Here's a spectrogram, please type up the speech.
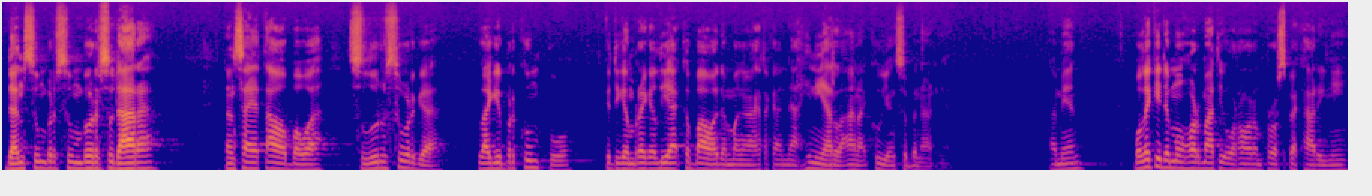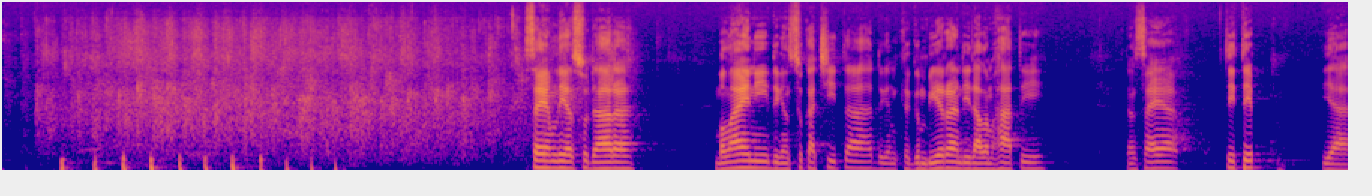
dan sumber-sumber saudara. Dan saya tahu bahwa seluruh surga lagi berkumpul ketika mereka lihat ke bawah dan mengatakan, nah ini adalah anakku yang sebenarnya. Amin. Boleh kita menghormati orang-orang prospek hari ini? Saya melihat saudara melayani dengan sukacita, dengan kegembiraan di dalam hati. Dan saya titip, ya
